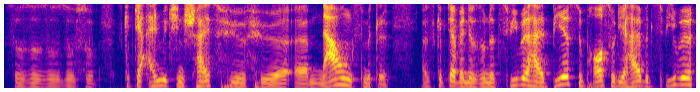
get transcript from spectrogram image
so, so, so, so, so. Es gibt ja allen möglichen Scheiß für, für ähm, Nahrungsmittel. Also es gibt ja, wenn du so eine Zwiebel halbierst, du brauchst so die halbe Zwiebel.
